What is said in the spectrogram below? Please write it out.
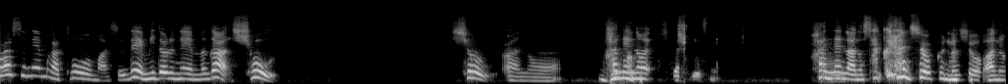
ファーストネームがトーマスで、ミドルネームがショウ。ショウ、あの、羽のやつですね。羽のあの、桜井翔くんのショウ、あの、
